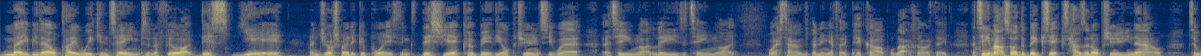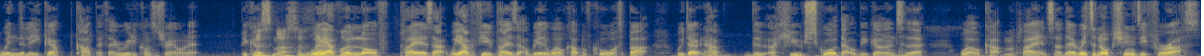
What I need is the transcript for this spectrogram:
maybe they'll play weakened teams. And I feel like this year, and Josh made a good point. He thinks this year could be the opportunity where a team like Leeds, a team like West Ham, depending if they pick up or that kind of thing, a team outside the Big Six has an opportunity now to win the League Cup, if they really concentrate on it. Because That's- that's a we have a lot of players that we have a few players that will be in the World Cup, of course, but we don't have the, a huge squad that will be going to the World Cup and playing. So there is an opportunity for us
